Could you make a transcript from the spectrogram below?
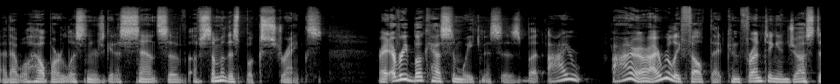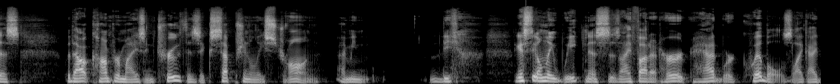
uh, that will help our listeners get a sense of, of some of this book's strengths. Right? Every book has some weaknesses, but I, I, I really felt that confronting injustice without compromising truth is exceptionally strong. I mean, the I guess the only weaknesses I thought it hurt had were quibbles. Like I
